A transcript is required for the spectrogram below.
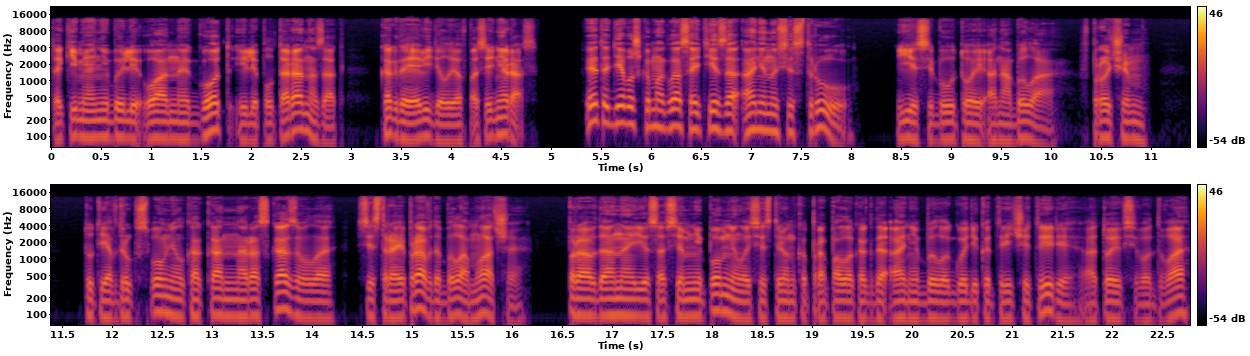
такими они были у Анны год или полтора назад, когда я видел ее в последний раз. Эта девушка могла сойти за Анину сестру, если бы у той она была. Впрочем, тут я вдруг вспомнил, как Анна рассказывала, сестра и правда была младшая. Правда, она ее совсем не помнила, сестренка пропала, когда Ане было годика 3-4, а то и всего два.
